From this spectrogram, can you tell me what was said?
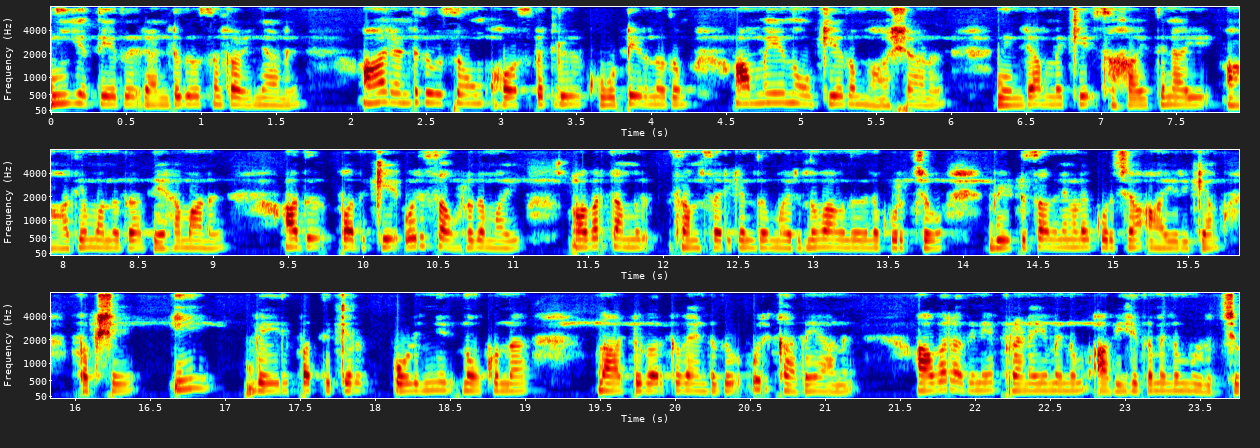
നീ എത്തിയത് രണ്ടു ദിവസം കഴിഞ്ഞാണ്. ആ രണ്ട് ദിവസവും ഹോസ്പിറ്റലിൽ കൂട്ടിയിരുന്നതും അമ്മയെ നോക്കിയതും മാഷാണ്. നിന്റെ അമ്മയ്ക്ക് സഹായത്തിനായി ആദ്യം വന്നത് അദ്ദേഹമാണ്. അത് പതുക്കെ ഒരു സൗഹൃദമായി. അവർ തമ്മിൽ സംസാരിക്കുന്നത് മരുന്ന് വാങ്ങുന്നതിനെക്കുറിച്ചോ വീട്ടു സാധനങ്ങളെക്കുറിച്ചോ ആയിരിക്കാം. പക്ഷേ ഈ വെയിൽ പത്തിക്കൽ ഒളിഞ്ഞു നോക്കുന്ന നാട്ടുകാർക്ക് വേണ്ടത് ഒരു കഥയാണ്. അവർ അതിനെ പ്രണയമെന്നും അവിഹിതമെന്നും വിളിച്ചു.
